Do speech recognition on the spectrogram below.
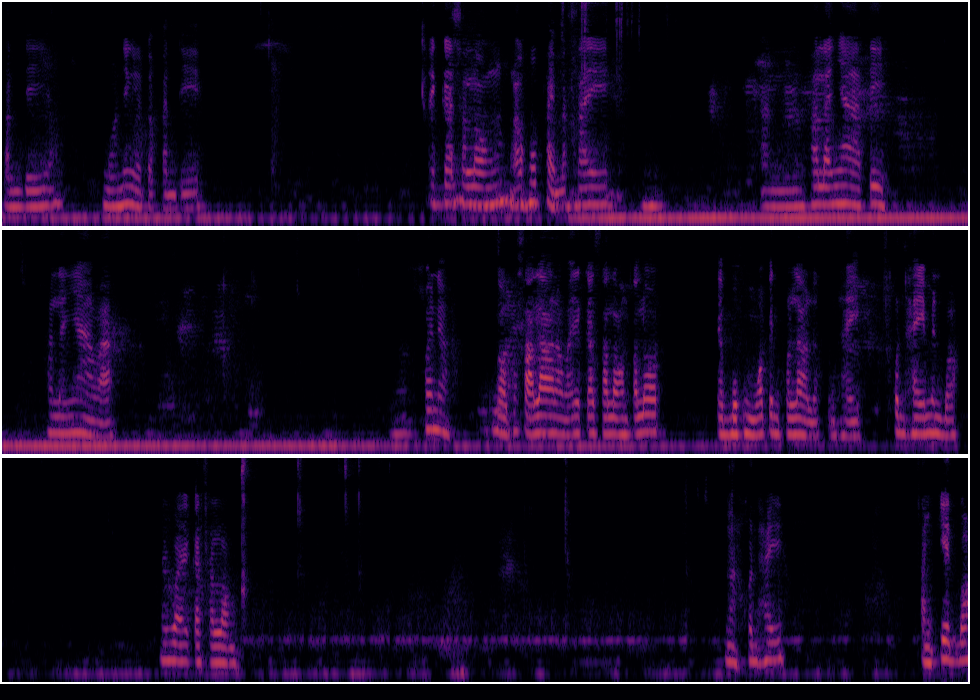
ฟันดีมอร์นิ่งเลยกับฟันดี ไอกาสลอง เอาหัวไผ่มาใส่อันภรรยาติภรรยาวะค่อยเนี่ยบอกภาษาลาวนะว่าไอกาสลองตลอด แต่บุคงว่าเป็นคนลาวหรือคนไทย คนไทยมันบอกไม่ว่าไอกาสลองนะคนไทย สังเกตบ่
